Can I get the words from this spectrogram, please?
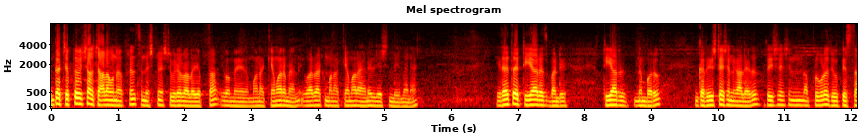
ఇంకా చెప్పే విషయాలు చాలా ఉన్నాయి ఫ్రెండ్స్ నెక్స్ట్ నెక్స్ట్ వీడియోలో అలా చెప్తా. ఇవ మన కెమెరామ్యాన్ ఇవాళ మన కెమెరా హ్యాండిల్ చేసింది ఈమెనే. ఇదైతే టీఆర్ఎస్ బండి టీఆర్ నెంబరు ఇంకా రిజిస్ట్రేషన్ కాలేదు. రిజిస్ట్రేషన్ అప్పుడు కూడా చూపిస్తా.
